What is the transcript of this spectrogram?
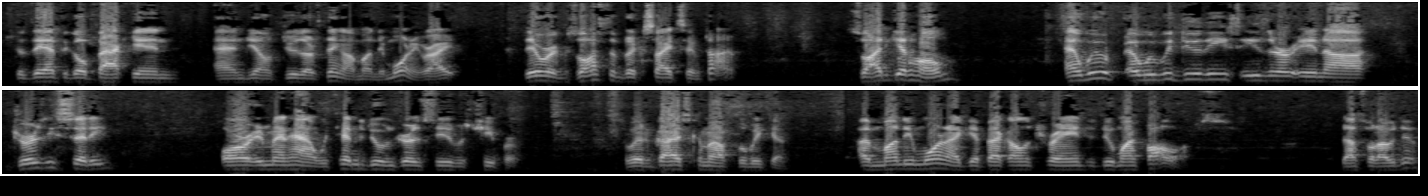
because they had to go back in and, you know, do their thing on Monday morning, right? They were exhausted but excited at the same time. So I'd get home and we would, and we would do these either in, uh, Jersey City or in Manhattan. We tend to do them in Jersey City. It was cheaper. So we had guys come out for the weekend. On Monday morning, I get back on the train to do my follow-ups. That's what I would do.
